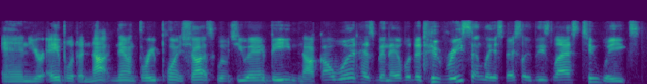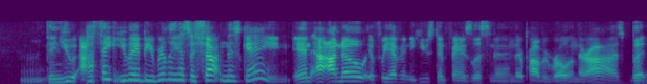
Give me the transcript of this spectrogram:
and you're able to knock down three point shots, which UAB, knock on wood, has been able to do recently, especially these last two weeks. Then you, I think UAB really has a shot in this game. And I know if we have any Houston fans listening, they're probably rolling their eyes, but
